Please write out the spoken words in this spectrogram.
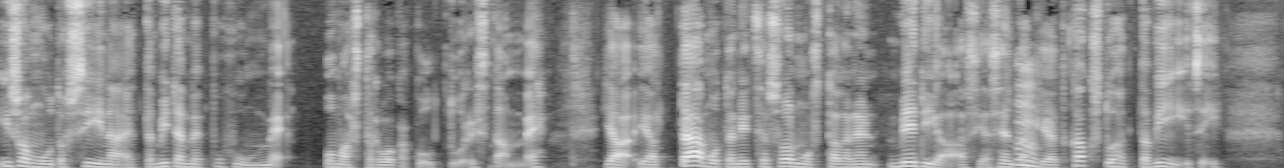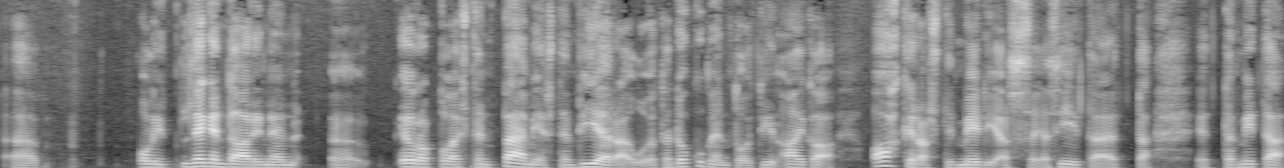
iso muutos siinä, että miten me puhumme omasta ruokakulttuuristamme. Ja, ja tämä muuten itse asiassa on musta tällainen media-asia sen mm. takia, että 2005 äh, oli legendaarinen eurooppalaisten päämiesten vierailu, jota dokumentoitiin aika ahkerasti mediassa ja siitä, että, että mitä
